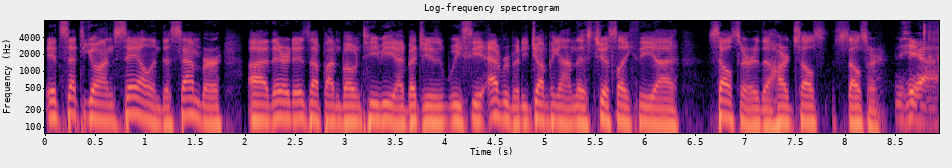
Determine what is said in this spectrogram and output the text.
It's set to go on sale in December. Uh, there it is up on Bone TV. I bet you we see everybody jumping on this, just like the uh, seltzer, the hard sel- seltzer. Yeah.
